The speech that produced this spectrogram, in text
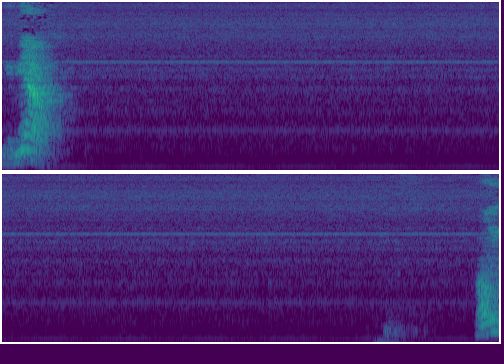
You meow. Come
